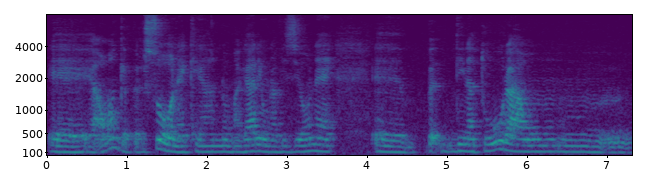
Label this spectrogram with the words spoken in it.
e ho anche persone che hanno magari una visione eh, di natura, un,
